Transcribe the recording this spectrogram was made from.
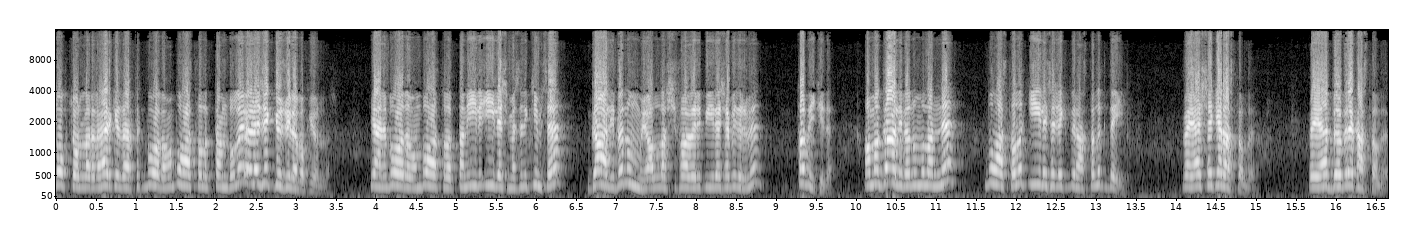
Doktorlar ve herkes artık bu adamın bu hastalıktan dolayı ölecek gözüyle bakıyorlar. Yani bu adamın bu hastalıktan iyileşmesini kimse galiben ummuyor. Allah şifa verip iyileşebilir mi? Tabii ki de. Ama galiben umulan ne? Bu hastalık iyileşecek bir hastalık değil. Veya şeker hastalığı. Veya böbrek hastalığı.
